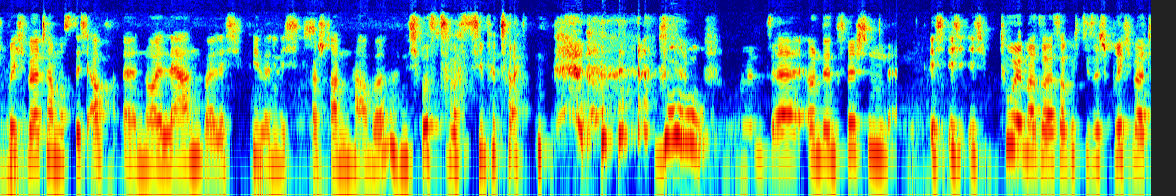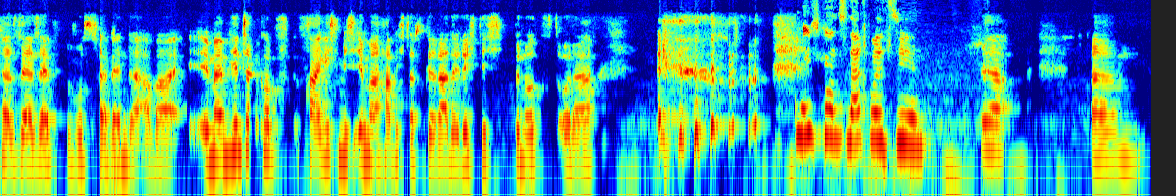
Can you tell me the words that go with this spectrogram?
Sprichwörter musste ich auch äh, neu lernen, weil ich viele nicht verstanden habe und nicht wusste, was sie bedeuten. Und, äh, und inzwischen, ich, ich, ich tue immer so, als ob ich diese Sprichwörter sehr selbstbewusst verwende, aber in meinem Hinterkopf frage ich mich immer, habe ich das gerade richtig benutzt oder ich kann es nachvollziehen. ja. Ähm,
